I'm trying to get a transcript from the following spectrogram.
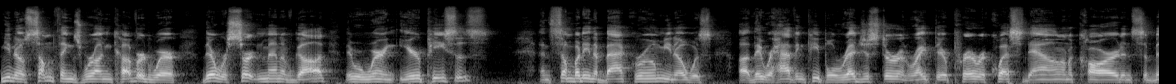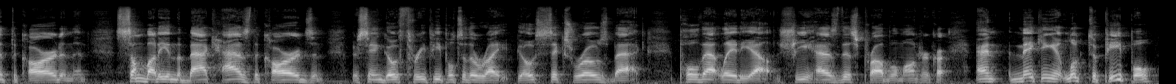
You know, some things were uncovered where there were certain men of God, they were wearing earpieces, and somebody in a back room, you know, was uh, they were having people register and write their prayer requests down on a card and submit the card, and then somebody in the back has the cards, and they're saying, "Go three people to the right, go six rows back, pull that lady out. She has this problem on her card," and making it look to people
